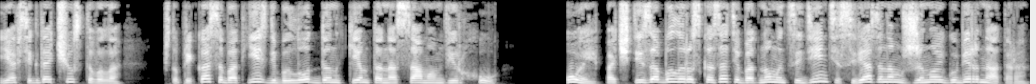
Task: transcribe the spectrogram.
Я всегда чувствовала, что приказ об отъезде был отдан кем-то на самом верху. Ой, почти забыла рассказать об одном инциденте, связанном с женой губернатора.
